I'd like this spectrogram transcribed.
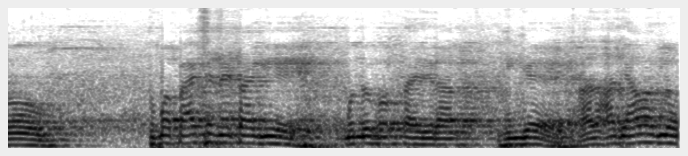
ಓ, ತುಂಬ ಪ್ಯಾಷನೇಟಾಗಿ ಮುಂದಕ್ಕೆ ಹೋಗ್ತಾ ಇದ್ದೀರಾ? ಹೀಗೆ ಅದು ಅದು ಯಾವಾಗಲೂ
